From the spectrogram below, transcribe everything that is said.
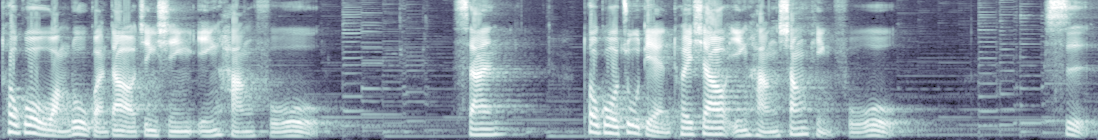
透过网络管道进行银行服务；三、透过驻点推销银行商品服务；四、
